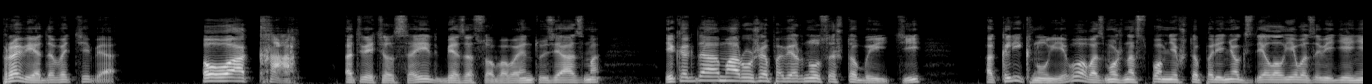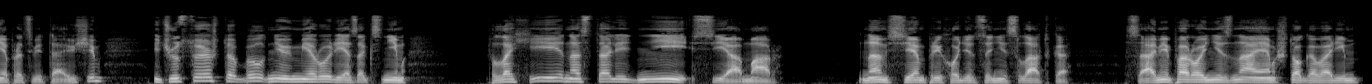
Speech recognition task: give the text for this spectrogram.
проведывать тебя». «Оака!» — ответил Саид без особого энтузиазма. И когда Амар уже повернулся, чтобы идти, окликнул его, возможно, вспомнив, что паренек сделал его заведение процветающим, и чувствуя, что был не в меру резок с ним — Плохие настали дни, Сиамар. Нам всем приходится несладко. Сами порой не знаем, что говорим.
